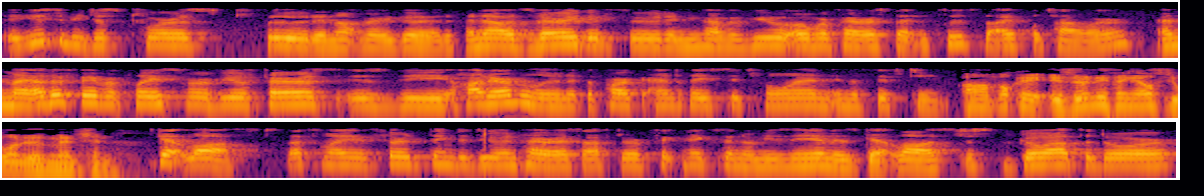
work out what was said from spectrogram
it used to be just tourist food and not very good. And now it's very good food and you have a view over Paris that includes the Eiffel Tower. And my other favorite place for a view of Paris is the hot air balloon at the Parc André Citroën in the 15th. Um, okay, is there anything else you wanted to mention? Get lost. That's my third thing to do in Paris after picnics in a museum is get lost. Just go out the door.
